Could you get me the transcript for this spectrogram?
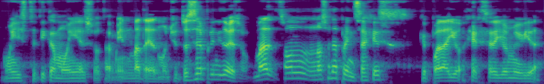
muy estética, muy eso, también batallas mucho. Entonces he aprendido eso. Más, son, no son aprendizajes que pueda yo ejercer yo en mi vida.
